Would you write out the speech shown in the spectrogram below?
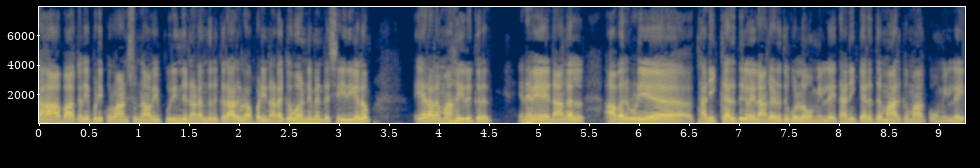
சஹாபாக்கள் எப்படி குரான் சுன்னாவை புரிந்து நடந்திருக்கிறார்களோ அப்படி நடக்க வேண்டும் என்ற செய்திகளும் ஏராளமாக இருக்கிறது. எனவே நாங்கள் அவர்களுடைய தனி கருத்துக்களை நாங்கள் எடுத்துக்கொள்ளவும் இல்லை தனி கருத்தை மார்க்கமாக்கவும் இல்லை.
